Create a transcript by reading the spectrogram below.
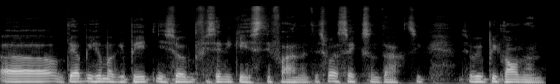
Äh, und der hat mich immer gebeten, ich soll für seine Gäste fahren. Das war 86. So habe ich begonnen.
